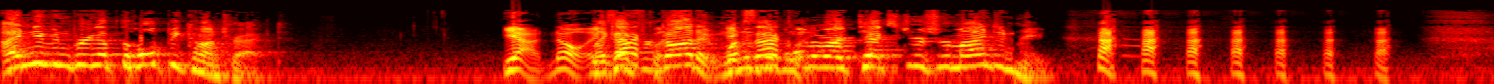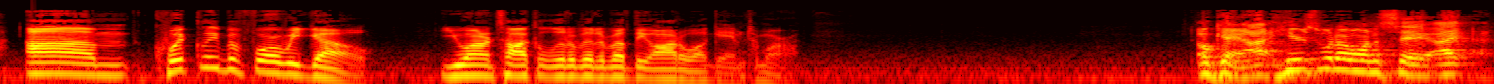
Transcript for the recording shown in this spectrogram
I didn't even bring up the Holtby contract. Yeah, no, like. I forgot it. One, exactly. of the, one of our texters reminded me. Um, quickly before we go, you want to talk a little bit about the Ottawa game tomorrow? Okay, uh, here's what I want to say. I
